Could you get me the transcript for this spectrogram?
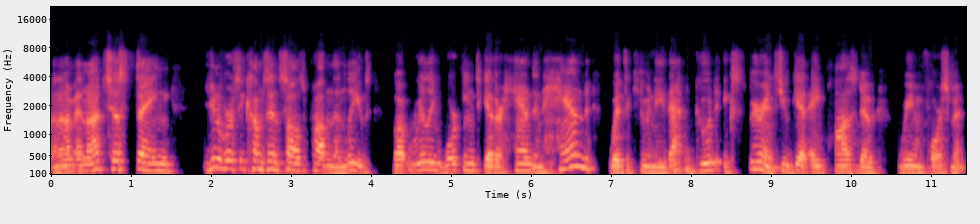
And I'm, and not just saying university comes in, solves a problem, then leaves, but really working together hand in hand with the community. That good experience, you get a positive reinforcement,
